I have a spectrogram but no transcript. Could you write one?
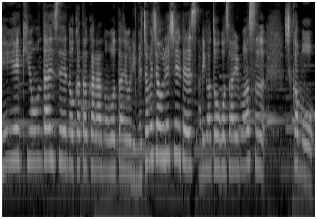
役音大生の方からのお便りめちゃめちゃ嬉しいです。ありがとうございます。しかも、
